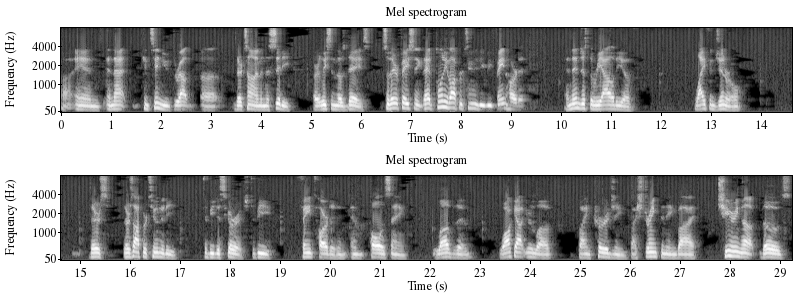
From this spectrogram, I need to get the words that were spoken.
Uh, and and that continued throughout uh, their time in the city, or at least in those days. So they were facing, they had plenty of opportunity to be faint hearted. And then just the reality of life in general, there's, there's opportunity to be discouraged, to be faint hearted. And, and Paul is saying, love them, walk out your love by encouraging, by strengthening, by cheering up those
